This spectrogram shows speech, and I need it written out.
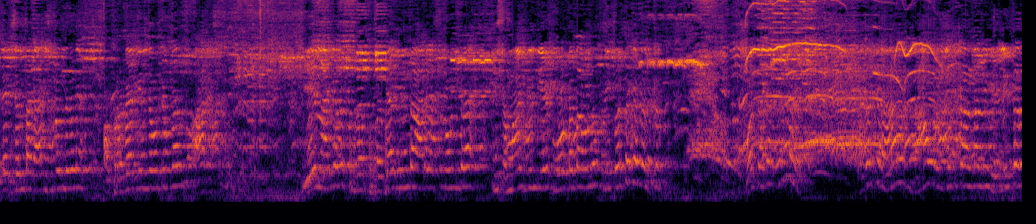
ಎಲೆಕ್ಷನ್ದಾಗ ಆಗಿಸ್ಬಂದ್ರೆ ಆರಿಸಿ ಆ ಪ್ರಭಾಗಿಂದ ಹೊಂಟಿದ್ರು ಆರ್ ಎಸ್ ಏನಾಗ್ಯದ ಪ್ರಜಾದಿಂದ ಆರ್ ಎಸ್ ನೋಡಿದ್ರೆ ಈ ಸಮಾಜದಿಂದ ಎಷ್ಟು ಓಟ್ ಅದಾವನು ಈಗ ಗೊತ್ತಾಗಲ್ಲ ಅದಕ್ಕೆ ನಾವು ರಾಜಕಾರಣ ನೀವು ಎಲ್ಲಿದ್ದಾರ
